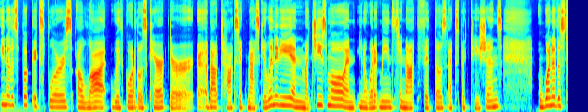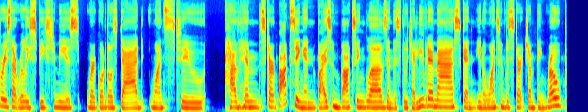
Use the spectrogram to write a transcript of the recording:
You know, this book explores a lot with Gordo's character uh, about toxic masculinity and machismo and, you know, what it means to not fit those expectations. One of the stories that really speaks to me is where Gordo's dad wants to have him start boxing and buys him boxing gloves and this lucha libre mask and, you know, wants him to start jumping rope.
